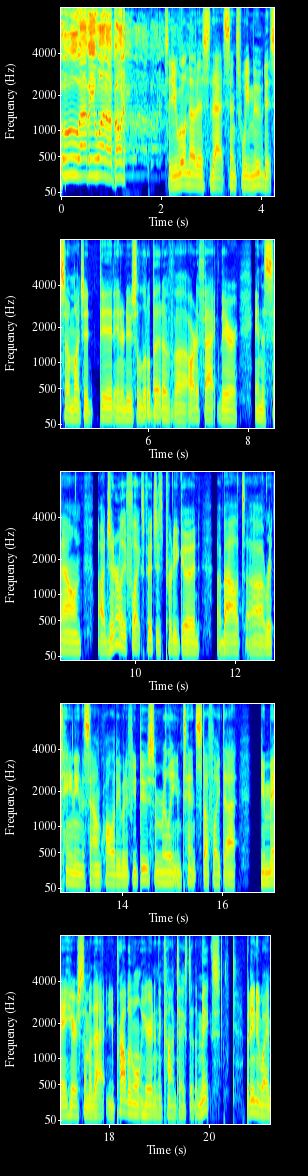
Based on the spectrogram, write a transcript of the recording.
Ooh, I be one up on it. So you will notice that since we moved it so much, it did introduce a little bit of uh, artifact there in the sound. Uh, generally, flex pitch is pretty good about uh, retaining the sound quality, but if you do some really intense stuff like that, you may hear some of that. You probably won't hear it in the context of the mix. But anyway,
